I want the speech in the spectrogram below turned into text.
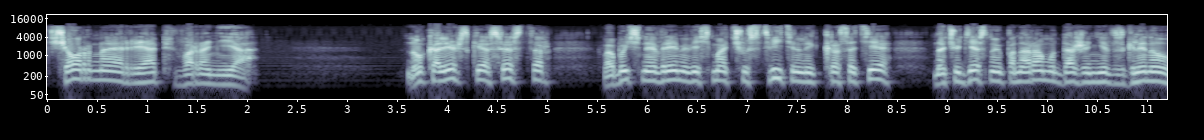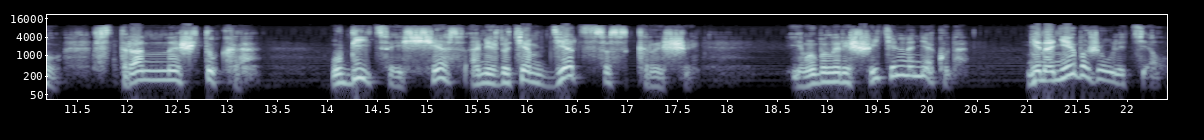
черная рябь воронья. Но коллежский асессор, в обычное время весьма чувствительный к красоте, на чудесную панораму даже не взглянул. Странная штука. Убийца исчез, а между тем деться с крыши ему было решительно некуда. Не на небо же улетел.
